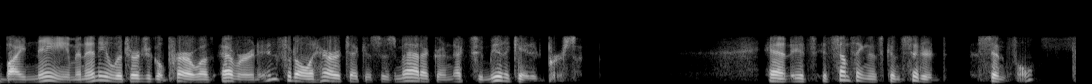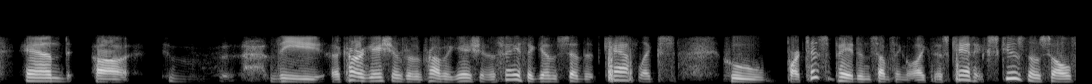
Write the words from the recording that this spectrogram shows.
by name in any liturgical prayer whatever an infidel, a heretic, a schismatic, or an excommunicated person, and it's it's something that's considered sinful, and uh, the Congregation for the Propagation of Faith again said that Catholics who participate in something like this can't excuse themselves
